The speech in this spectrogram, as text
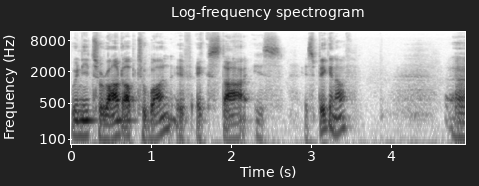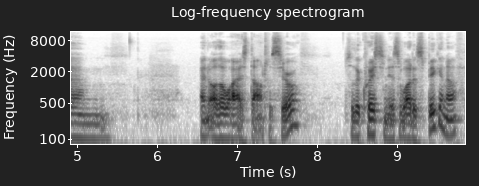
we need to round up to 1 if x star is, is big enough. Um, and otherwise down to 0. So the question is what is big enough?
